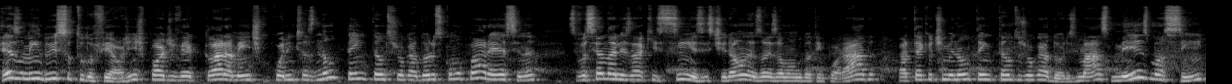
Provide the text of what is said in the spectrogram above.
Resumindo isso tudo, fiel, a gente pode ver claramente que o Corinthians não tem tantos jogadores como parece, né? Se você analisar que sim, existirão lesões ao longo da temporada, até que o time não tem tantos jogadores, mas mesmo assim,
